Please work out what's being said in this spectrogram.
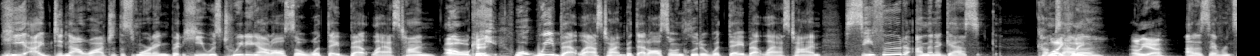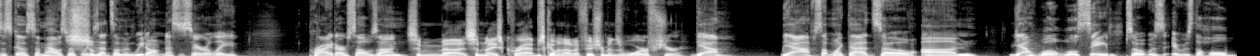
He, I did not watch it this morning, but he was tweeting out also what they bet last time. Oh, okay. He- what we bet last time, but that also included what they bet last time. Seafood, I'm gonna guess, comes likely out of oh yeah out of San Francisco somehow, especially because that's something we don't necessarily pride ourselves on. Some uh, some nice crabs coming out of Fisherman's Wharf. Sure. Yeah, yeah, something like that. So, um, yeah, we'll we'll see. So it was it was the whole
